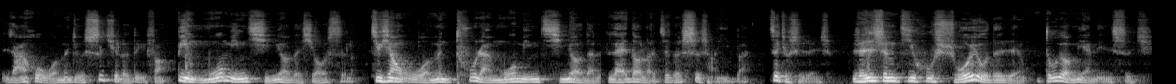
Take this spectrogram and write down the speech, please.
然后我们就失去了对方，并莫名其妙的消失了，就像我们突然莫名其妙的来到了这个世上一般。这就是人生。人生几乎所有的人都要面临失去。”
